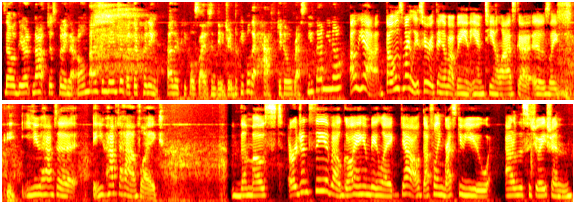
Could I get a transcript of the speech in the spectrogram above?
So they're not just putting their own lives in danger, but they're putting other people's lives in danger. The people that have to go rescue them, you know? Oh yeah, that was my least favorite thing about being an EMT in Alaska. It was like you have to you have to have like the most urgency about going and being like, yeah, I'll definitely rescue you out of the situation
